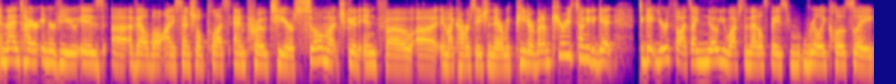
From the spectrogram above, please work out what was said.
And that entire interview is uh, available on Essential Plus and Pro Tier. So much good info uh, in my conversation there with Peter. But I'm curious, Tony, to get to get your thoughts. I know you watch the metal space really closely.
